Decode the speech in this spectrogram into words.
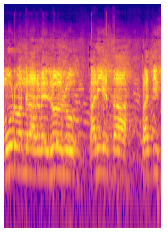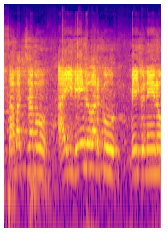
మూడు వందల అరవై రోజులు పనిచేస్తా ప్రతి సంవత్సరము ఐదేళ్ళ వరకు మీకు నేను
